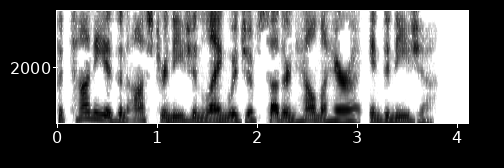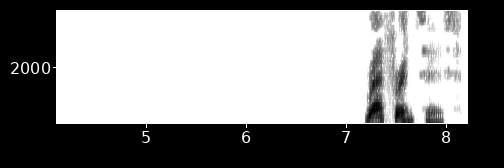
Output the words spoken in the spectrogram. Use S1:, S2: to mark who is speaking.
S1: Patani is an Austronesian language of southern Halmahera, Indonesia. References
